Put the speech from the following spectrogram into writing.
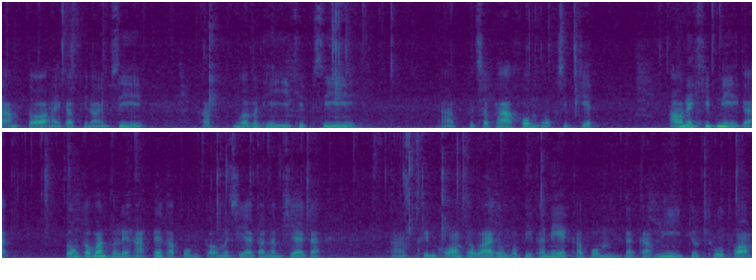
ตามต่อให้กับพี่น้องเอฟซีครับงวดวันที่24อ่าพฤษภาคม 67 เอาในคลิปนี้กับตรงกับวันพฤหัสเด้ครับผมเก่ามาเชียร์กันน้ำเชียร์กับขึ้นของถวายองค์พระพิฆเนศครับผมแล้วก็มีจุดถูพร้อม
